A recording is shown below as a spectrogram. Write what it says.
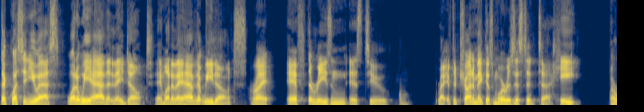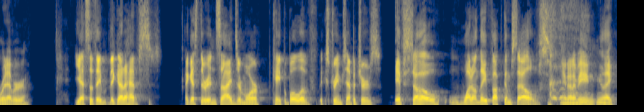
that question you asked. What do we have that they don't, and what do they have that we don't? right. If the reason is to, right, if they're trying to make us more resistant to heat or whatever, Yeah, so they they got to have I guess their insides are more capable of extreme temperatures. if so, why don't they fuck themselves? You know what I mean? Like,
